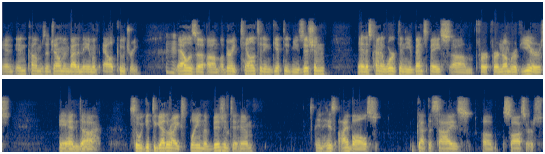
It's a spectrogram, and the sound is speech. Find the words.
And in comes a gentleman by the name of Al Kutri. Mm-hmm. Al is a um, a very talented and gifted musician, and has kind of worked in the event space um, for for a number of years. And uh, so we get together. I explain the vision to him, and his eyeballs got the size of saucers.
